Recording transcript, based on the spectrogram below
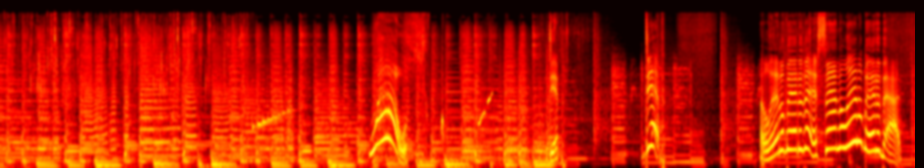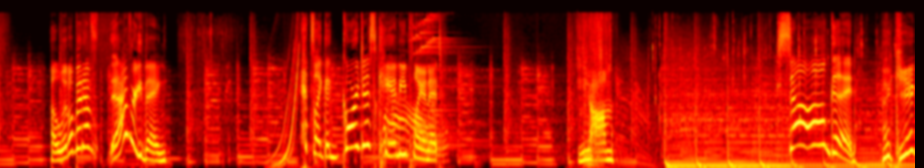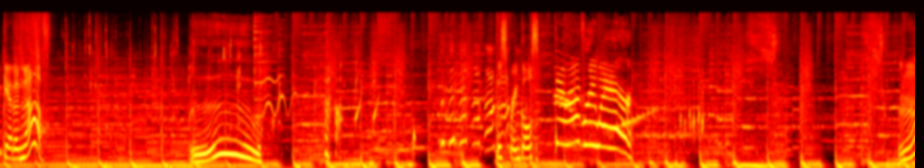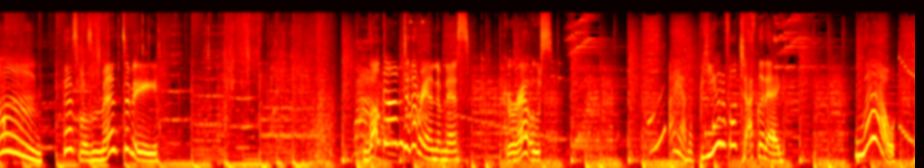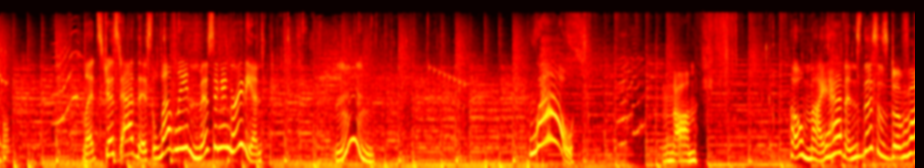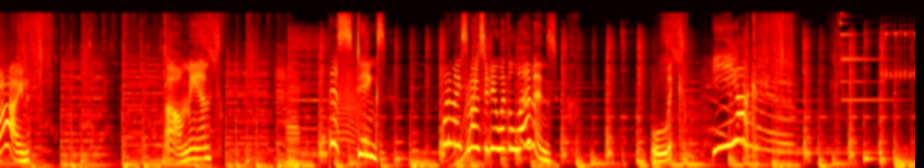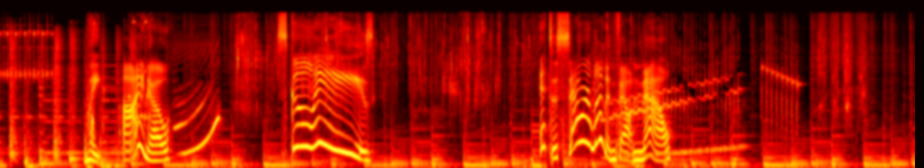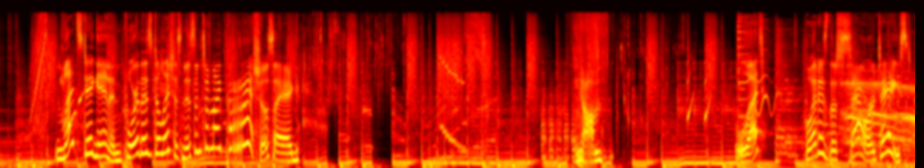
A little bit of everything. It's like a gorgeous candy planet. Nom. So good. I can't get enough. Ooh. the sprinkles, they're everywhere. Mmm, this was meant to be. Welcome to the randomness. Gross. I have a beautiful chocolate egg. Wow! Let's just add this lovely missing ingredient. Mmm. Wow! Nom. Oh my heavens, this is divine! Oh man. This stinks! I supposed to do with lemons? Lick. Yuck! Wait, I know! Squeeze! It's a sour lemon fountain now! Let's dig in and pour this deliciousness into my precious egg. Nom. What? What is the sour taste?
